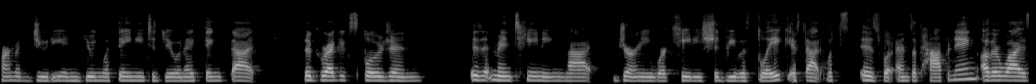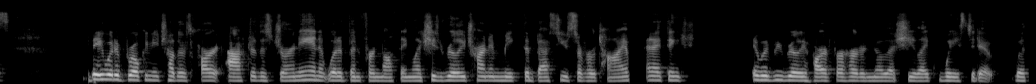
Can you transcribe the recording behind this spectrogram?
karmic duty and doing what they need to do. And I think that the Greg explosion isn't maintaining that journey where Katie should be with Blake if that is what ends up happening. Otherwise, they would have broken each other's heart after this journey and it would have been for nothing. Like she's really trying to make the best use of her time. And I think it would be really hard for her to know that she like wasted it with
